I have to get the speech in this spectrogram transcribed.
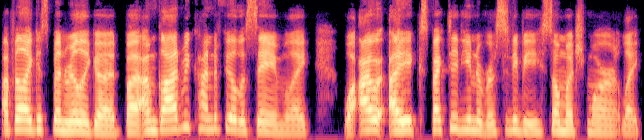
I feel like it's been really good, but I'm glad we kind of feel the same. Like, well, I I expected university to be so much more like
